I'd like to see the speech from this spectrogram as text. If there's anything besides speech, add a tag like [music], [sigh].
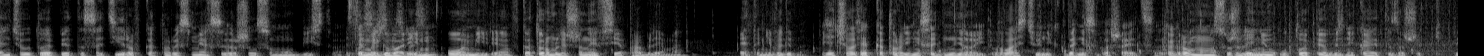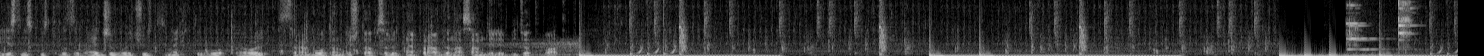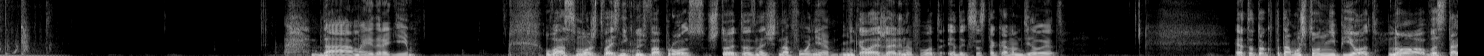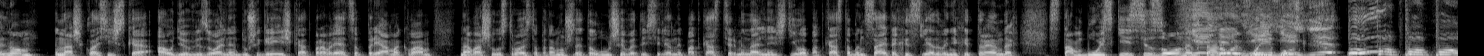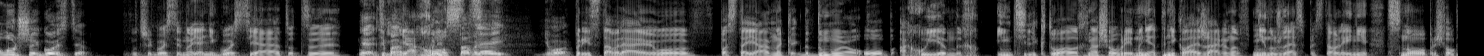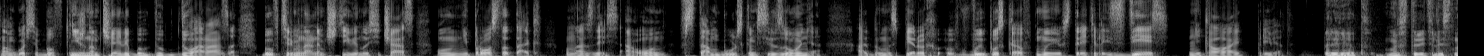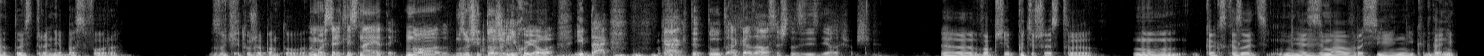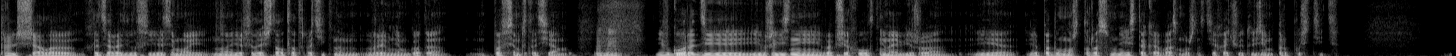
антиутопия – это сатира, в которой смех совершил самоубийство. Если мы говорим о мире, в котором лишены все проблемы, это невыгодно. Я человек, который ни с одной властью никогда не соглашается. К огромному сожалению, утопия возникает из ошибки. Если искусство вызывает живое чувство, значит, его роль сработан. И что абсолютная правда на самом деле ведет в ад. Да, мои дорогие. У вас может возникнуть вопрос, что это значит на фоне Николай Жаринов вот эдак со стаканом делает. Это только потому, что он не пьет. Но в остальном наша классическая аудиовизуальная душегреечка отправляется прямо к вам на ваше устройство, потому что это лучший в этой вселенной подкаст «Терминальное чтиво», подкаст об инсайтах, исследованиях и трендах. Стамбульские сезоны, второй выпуск. Пу-пу-пу-пу, лучшие гости. Лучшие гости, но я не гость, я тут... Э, Не, типа, я хост. представляй его. Представляю его постоянно, когда думаю об охуенных интеллектуалах нашего времени. Это Николай Жаринов, не нуждается в представлении. Снова пришел к нам в гости. Был в книжном челе, был два раза. Был в терминальном чтиве. Но сейчас он не просто так у нас здесь, а он в стамбульском сезоне. Одном из первых выпусков мы встретились здесь. Николай, привет. Привет. Мы встретились на той стороне Босфора. Звучит уже понтово. Но мы встретились на этой, но звучит тоже нихуево. Итак, как ты тут оказался? Что ты здесь делаешь вообще? Э, вообще путешествую. Ну, как сказать, меня зима в России никогда не прельщала, хотя родился я зимой, но я всегда считал это отвратительным временем года по всем статьям. И в городе, и в жизни, и вообще холод ненавижу. И я подумал, что раз у меня есть такая возможность, я хочу эту зиму пропустить.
